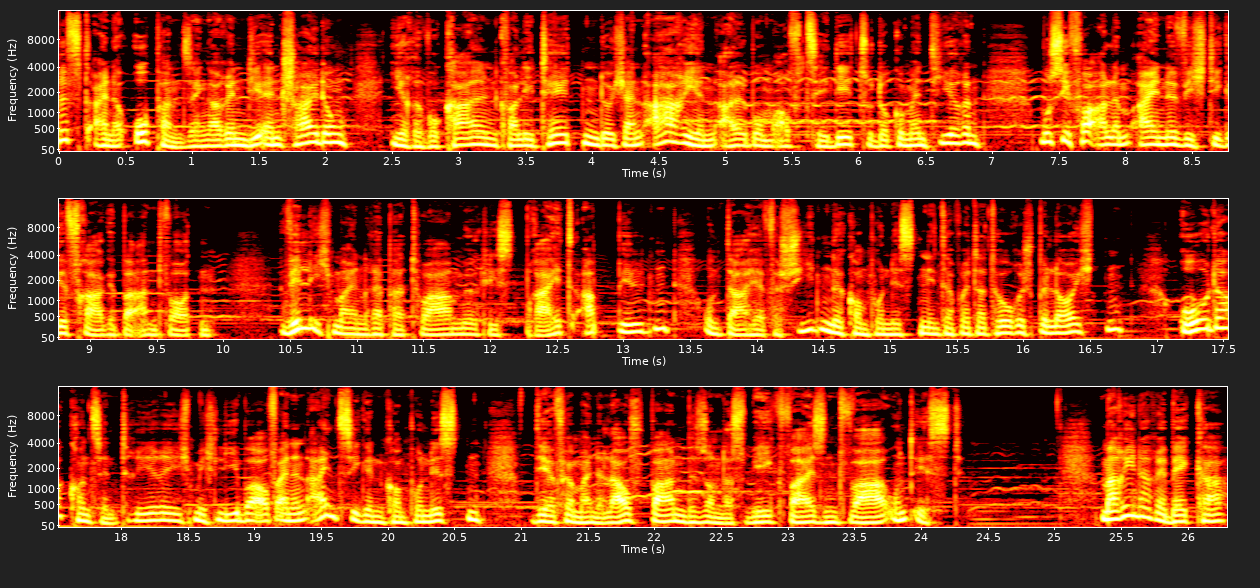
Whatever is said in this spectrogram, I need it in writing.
Trifft eine Opernsängerin die Entscheidung, ihre vokalen Qualitäten durch ein Arienalbum auf CD zu dokumentieren, muss sie vor allem eine wichtige Frage beantworten. Will ich mein Repertoire möglichst breit abbilden und daher verschiedene Komponisten interpretatorisch beleuchten? Oder konzentriere ich mich lieber auf einen einzigen Komponisten, der für meine Laufbahn besonders wegweisend war und ist? Marina Rebecca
